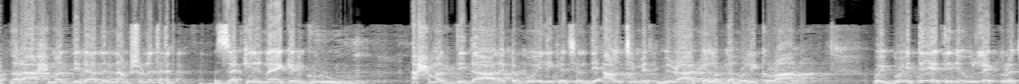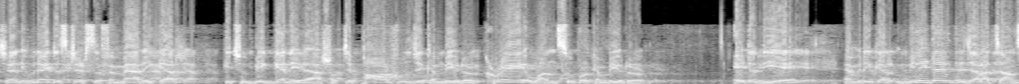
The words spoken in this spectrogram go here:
আপনারা আহমদ দিদাদের নাম শুনেছেন? জাকির নায়কের গুরু। আহমদ দিদার একটা বই লিখেছেন the ultimate miracle of the holy Quran ওই বইতে তিনি উল্লেখ করেছেন ইউনাইটেড স্টেটস অফ আমেরিকার কিছু বিজ্ঞানীরা, সবচেয়ে পাওয়ারফুল যে computer Cray one super computer এটা দিয়ে আমেরিকার মিলিটারিতে যারা চান্স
